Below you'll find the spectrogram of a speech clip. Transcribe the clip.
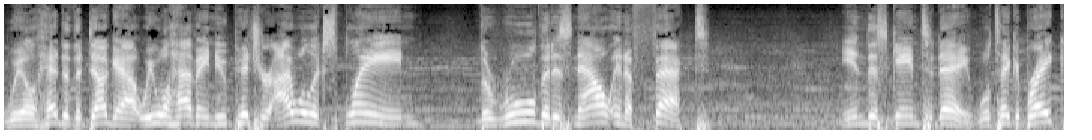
will head to the dugout. We will have a new pitcher. I will explain the rule that is now in effect in this game today. We'll take a break.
